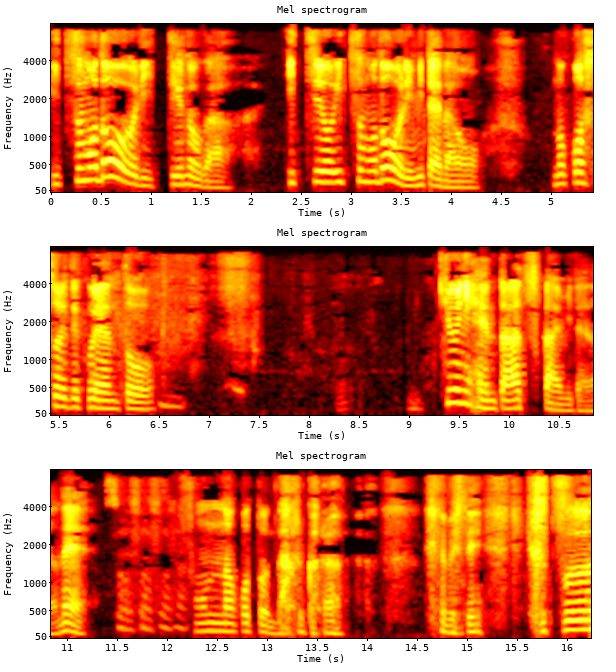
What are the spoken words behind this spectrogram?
いつも通りっていうのが、一応いつも通りみたいなのを残しといてくれんと、急に変態扱いみたいなね。そうそうそうそう。そんなことになるから。別に、普通、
